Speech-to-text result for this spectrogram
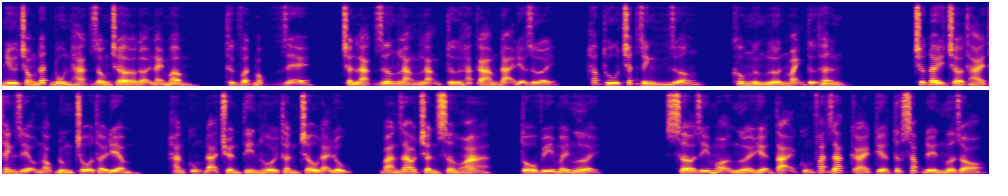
Như trong đất bùn hạt giống chờ đợi nảy mầm, thực vật mọc dễ, Trần Lạc Dương lẳng lặng từ hắc ám đại địa dưới, hấp thu chất dinh dưỡng, không ngừng lớn mạnh tự thân. Trước đây chờ Thái Thanh Diệu Ngọc đúng chỗ thời điểm, hắn cũng đã truyền tin hồi Thần Châu Đại Lục, bàn giao Trần Sơ Hoa, Tô Vi mấy người. Sở dĩ mọi người hiện tại cũng phát giác cái kia tức sắp đến mưa gió.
